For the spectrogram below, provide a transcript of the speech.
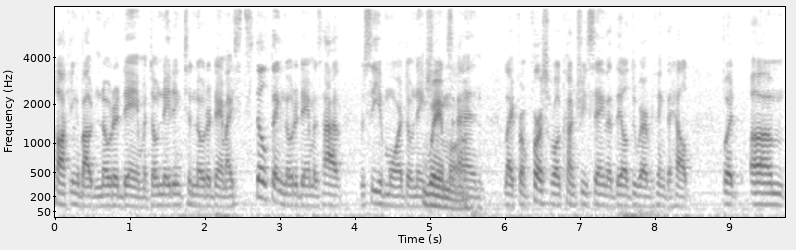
talking about Notre Dame and donating to Notre Dame. I still think Notre Dame has have received more donations Way more. and like from first world countries saying that they'll do everything to help. But um,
